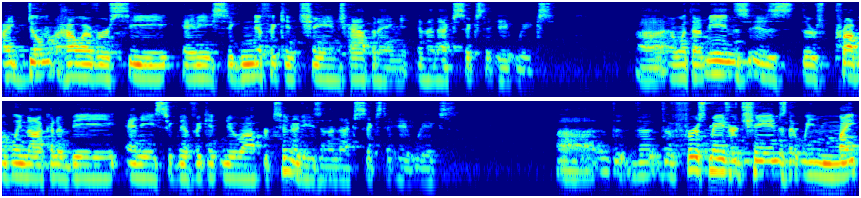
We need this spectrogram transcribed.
I don't, however, see any significant change happening in the next six to eight weeks. Uh, and what that means is there's probably not going to be any significant new opportunities in the next six to eight weeks. Uh, the, the, the, first major change that we might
